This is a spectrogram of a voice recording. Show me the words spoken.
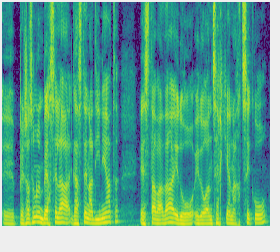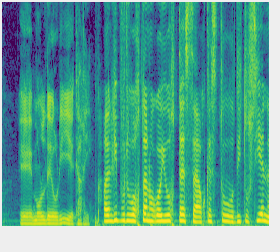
e, pensatzen nuen berzela gazten adineat, ez da bada edo, edo antzerkian hartzeko, e, molde hori ekarri. Liburu hortan ogoi urtez aurkeztu dituzien,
